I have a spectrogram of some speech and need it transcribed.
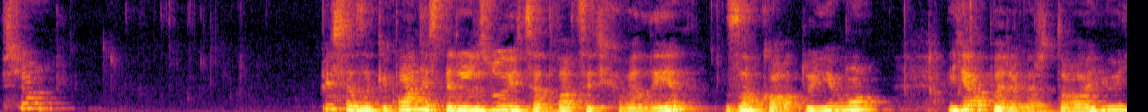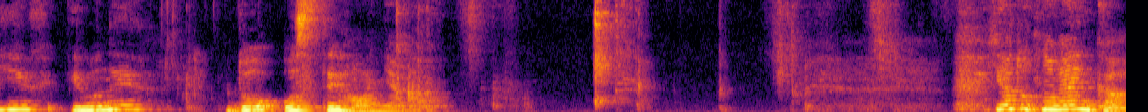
Все. Після закипання стерилізується 20 хвилин, закатуємо. Я перевертаю їх і вони до остигання. Я тут новенька,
